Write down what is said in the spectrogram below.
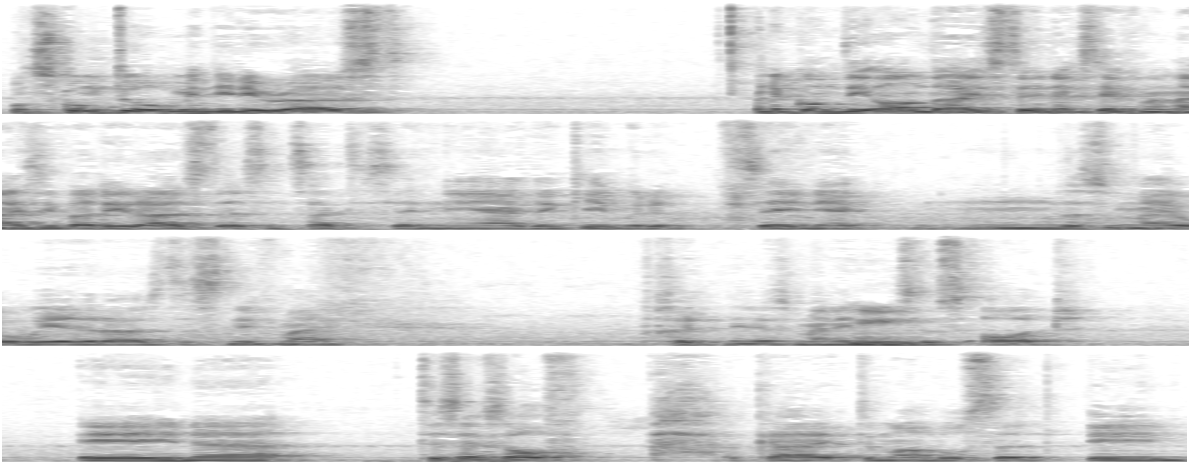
ons kom toe op met hierdie roast En ek kom die aand huis toe en ek sê vir my meisie wat die roast is en sy het gesê nee, ek dink jy moet dit sê nee, ek, mm, dis vir my 'n weird roast. Dis nie vir my goed nie, dis my net Mm. soos odd. En uh dis ek self okay, toe maar los dit en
